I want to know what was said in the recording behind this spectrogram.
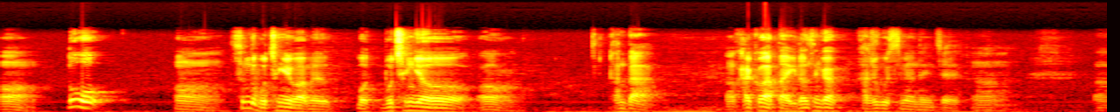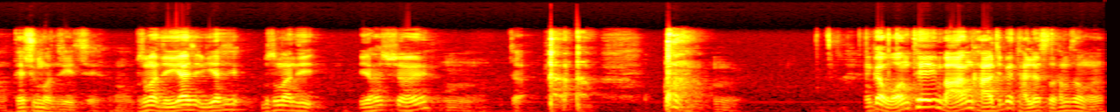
어 또 어, 승도 못 챙겨가면, 뭐, 못 챙겨, 어, 간다, 어, 갈 것 같다, 이런 생각 가지고 있으면, 이제, 어, 어, 대충 던지겠지. 어, 무슨 말인지 이해하시, 이해하시, 무슨 말인지 이해하시죠? 음, 자. 음. 그러니까 원태인 마음가짐에 달렸어, 삼성은.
